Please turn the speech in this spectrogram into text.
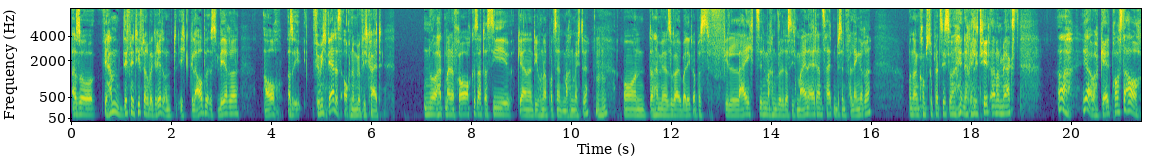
Also wir haben definitiv darüber geredet und ich glaube, es wäre auch, also für mich wäre das auch eine Möglichkeit. Nur hat meine Frau auch gesagt, dass sie gerne die 100% machen möchte. Und dann haben wir sogar überlegt, ob es vielleicht Sinn machen würde, dass ich meine Elternzeit ein bisschen verlängere. Und dann kommst du plötzlich so in der Realität an und merkst, ah, ja, aber Geld brauchst du auch.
